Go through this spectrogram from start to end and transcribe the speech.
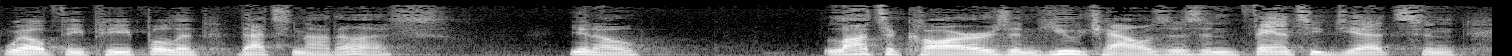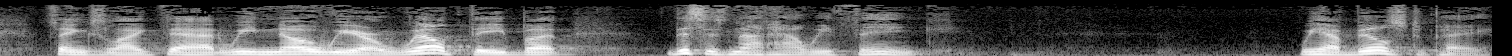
wealthy people, and that's not us. You know, lots of cars and huge houses and fancy jets and things like that. We know we are wealthy, but this is not how we think. We have bills to pay.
